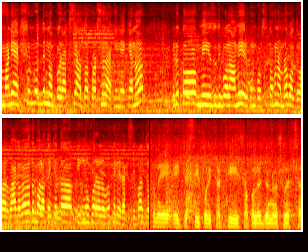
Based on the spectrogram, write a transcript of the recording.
মানে একশোর মধ্যে নব্বই রাখছি আর দশ পার্সেন্ট রাখি না কেন? এটা তো মেয়ে যদি বলে, আমি এরকম করছি, তখন আমরা বলতে পারব। আগে ভাগে তো বলা তো, এটা তো টিকনো উপর ফেলে রাখছি, বা প্রথমে এইচএসসি পরীক্ষার্থী সকলের জন্য শুভেচ্ছা।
